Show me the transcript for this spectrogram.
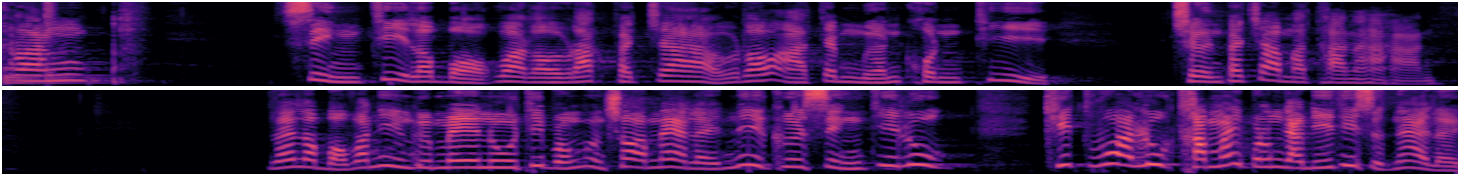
ครั้งสิ่งที่เราบอกว่าเรารักพระเจ้า เราอาจจะเหมือนคนที่เชิญพระเจ้ามาทานอาหาร และเราบอกว่านี่คือเมนูที่พระองค์ชอบแน่เลย นี่คือสิ่งที่ลูกคิดว่าลูกทำให้พระองค์อย่างดีที่สุดแน่เลย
